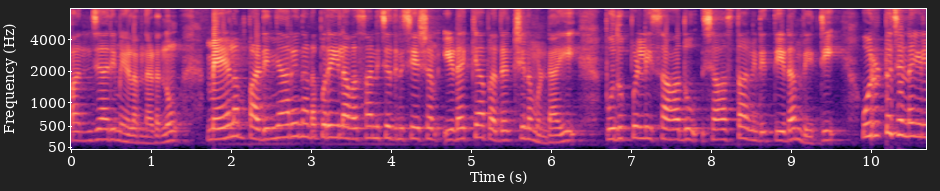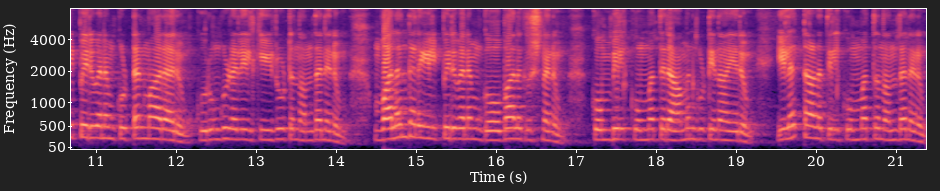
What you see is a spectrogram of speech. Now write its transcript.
പഞ്ചാരിമേളം നടന്നു. മേളം പടിഞ്ഞാറേ നടപ്പുറയിൽ അവസാനിച്ചതിന് ശേഷം ഇടയ്ക്ക പ്രദക്ഷിണമുണ്ടായി. പുതുപ്പള്ളി സാധു ശാസ്താവിന്റെ തിടം വെറ്റി. ഉരുട്ടുചെണ്ടയിൽ പെരുവനം കുട്ടന്മാരാരും കുറുങ്കുഴലിൽ കീഴൂട്ട് നന്ദനനും വലന്തലയിൽ പെരുവനം ഗോപാലകൃഷ്ണനും കൊമ്പിൽ കുമ്മത്ത് രാമൻകുട്ടി നായരും ഇലത്താളത്തിൽ കുമ്മത്ത് നന്ദനനും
